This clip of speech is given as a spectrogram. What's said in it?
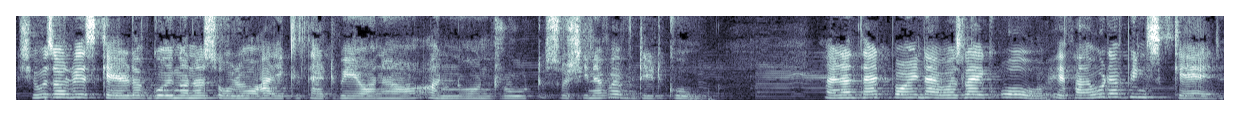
she was always scared of going on a solo hike that way on a unknown route, so she never did go. And at that point, I was like, oh, if I would have been scared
